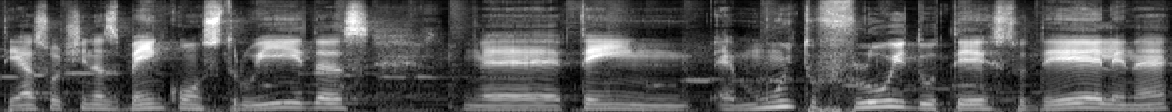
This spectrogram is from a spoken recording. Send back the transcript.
tem as rotinas bem construídas, é, tem é muito fluido o texto dele, né?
